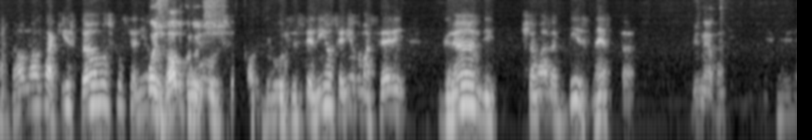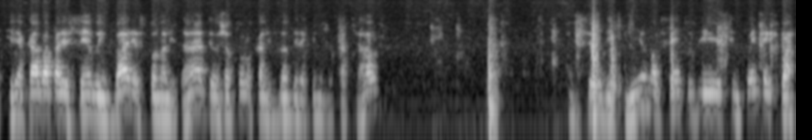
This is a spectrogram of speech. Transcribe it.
Então, nós aqui estamos com o selinho Oswaldo Cruz. Cruz. Oswaldo Cruz. Esse selinho é um selinho de uma série grande chamada Bisneta. Bisneta. Ele acaba aparecendo em várias tonalidades, eu já estou localizando ele aqui no meu catálogo selo de 1954.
